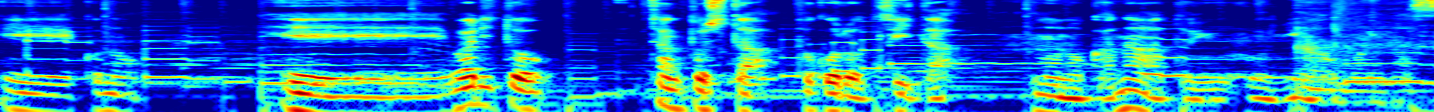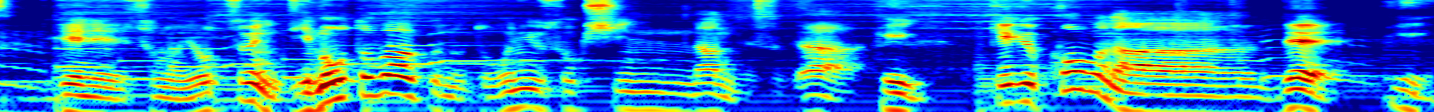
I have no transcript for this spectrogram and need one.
えーこの、えー割とちゃんとしたところをついたものかなというふうには思います。でね、その4つ目にリモートワークの導入促進なんですが、えい。結局コロナで、えい。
